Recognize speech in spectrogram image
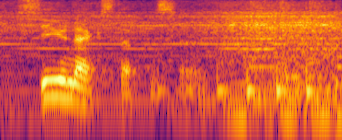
See you next episode.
